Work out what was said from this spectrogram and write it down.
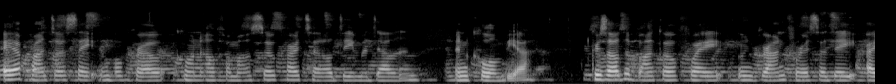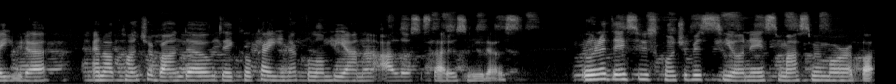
Ella pronto se involucró con el famoso cartel de Medellín en Colombia. Griselda Blanco fue una gran fuerza de ayuda en el contrabando de cocaína colombiana a los Estados Unidos. Una de sus contribuciones más memorab-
